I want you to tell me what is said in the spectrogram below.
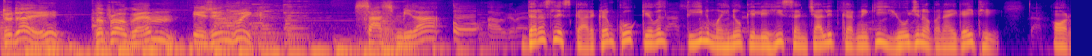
Today, the program is in Greek. Sasmila दरअसल इस कार्यक्रम को केवल तीन महीनों के लिए ही संचालित करने की योजना बनाई गई थी और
